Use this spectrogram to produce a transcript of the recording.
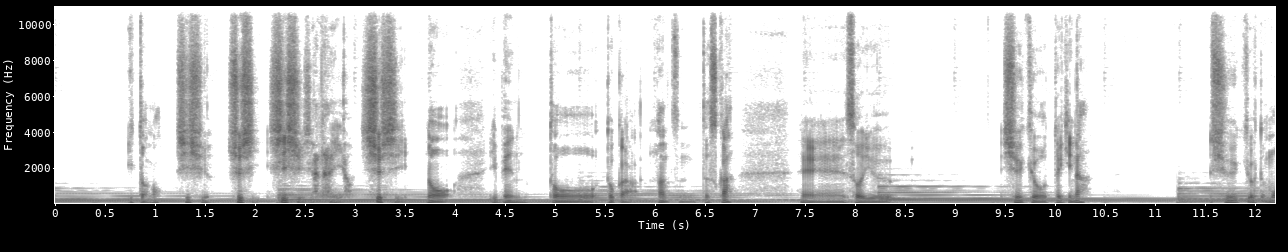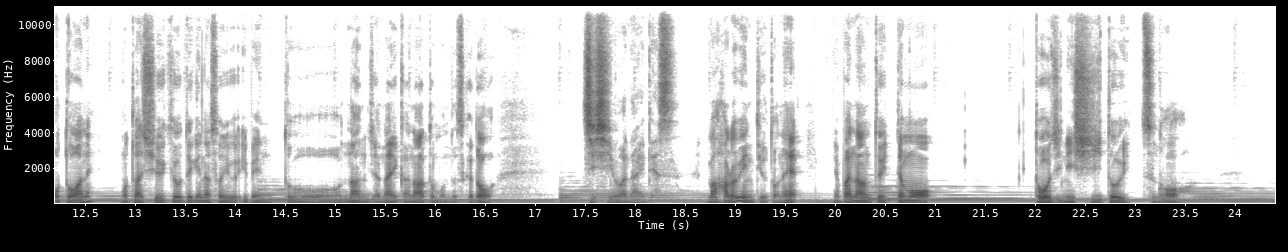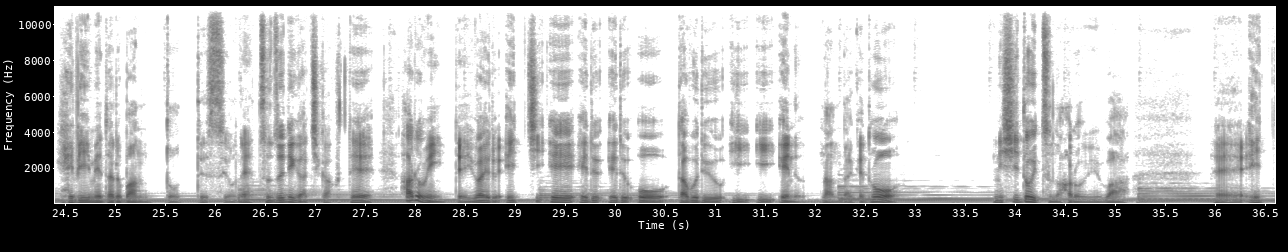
糸の刺繍、種子、刺繍じゃないよ、種子のイベントとか、なんつうんですか、えー、そういう宗教的な、宗教って元はね、元は宗教的なそういうイベントなんじゃないかなと思うんですけど、自信はないです。まあハロウィンっていうとね、やっぱりなんといっても、当時西ドイツのヘビーメタルバンドですよね。綴りが近くて、ハロウィンっていわゆる HALLOWEEN なんだけど、西ドイツのハロウィンは、えー、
